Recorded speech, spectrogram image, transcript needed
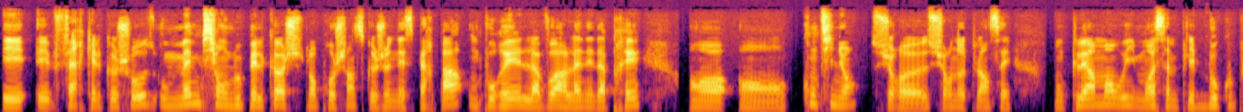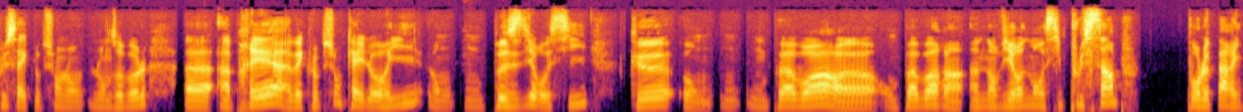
et, et faire quelque chose ou même si on loupait le coche l'an prochain, ce que je n'espère pas, on pourrait l'avoir l'année d'après en, en continuant sur sur notre lancée. Donc clairement, oui, moi ça me plaît beaucoup plus avec l'option Lonzo Ball. Euh, après, avec l'option Kylori, on, on, peut se dire aussi que on, on peut avoir, euh, on peut avoir un, environnement aussi plus simple pour le pari.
